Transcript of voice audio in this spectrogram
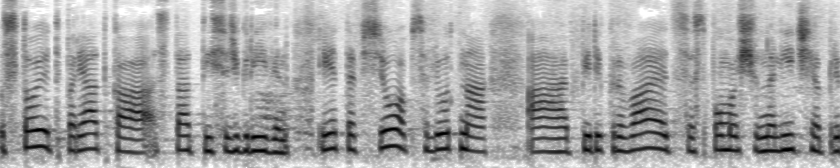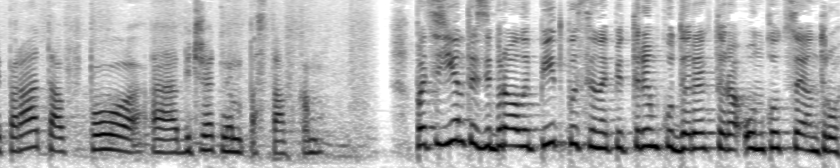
стоит порядка 100 тысяч гривен. И это все абсолютно а, перекрывается с помощью наличия препаратов по а, бюджетным поставкам. Пацієнти зібрали підписи на підтримку директора онкоцентру.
